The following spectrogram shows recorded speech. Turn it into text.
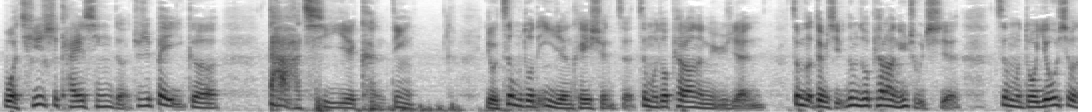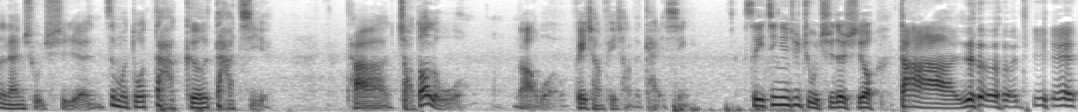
我其实是开心的，就是被一个大企业肯定，有这么多的艺人可以选择，这么多漂亮的女人。这么多对不起，那么多漂亮女主持人，这么多优秀的男主持人，这么多大哥大姐，他找到了我，那我非常非常的开心。所以今天去主持的时候，大热天，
